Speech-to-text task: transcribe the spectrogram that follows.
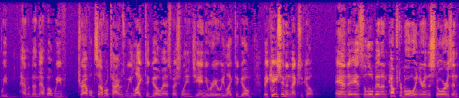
we haven't done that, but we've traveled several times. We like to go, and especially in January, we like to go vacation in Mexico and it's a little bit uncomfortable when you're in the stores and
